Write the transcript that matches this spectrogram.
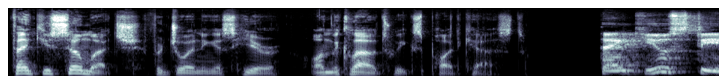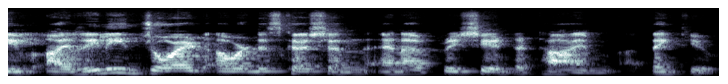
Thank you so much for joining us here on the Cloud Tweaks podcast. Thank you, Steve. I really enjoyed our discussion and I appreciate the time. Thank you.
